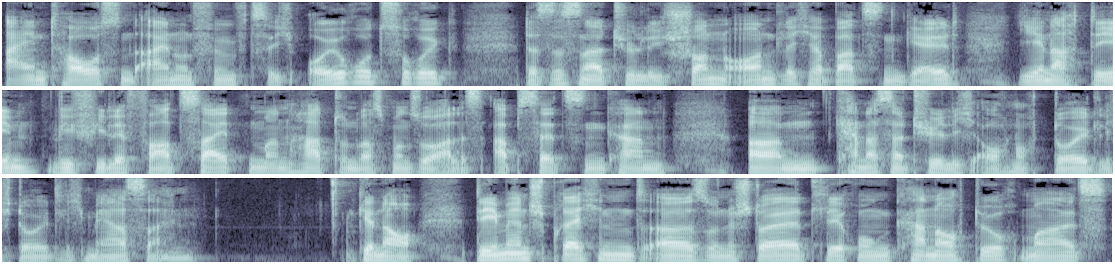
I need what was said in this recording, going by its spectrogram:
1051 Euro zurück. Das ist natürlich schon ein ordentlicher Batzen Geld, je nachdem, wie viele Fahrzeiten man hat und was man so alles absetzen kann, ähm, kann das natürlich auch noch deutlich, deutlich mehr sein. Genau, dementsprechend äh, so eine Steuererklärung kann auch durchmals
